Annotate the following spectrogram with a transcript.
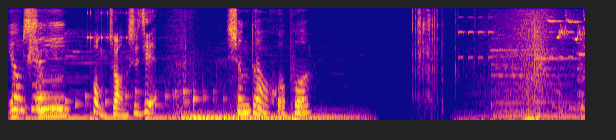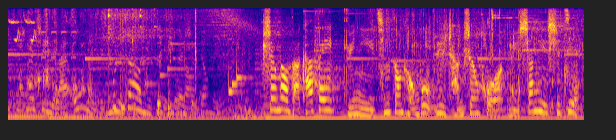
用声音碰撞世界，生动活泼。疫情开始以来，欧美不知道你最近在社交媒体。生动早咖啡与你轻松同步日常生活与商业世界。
